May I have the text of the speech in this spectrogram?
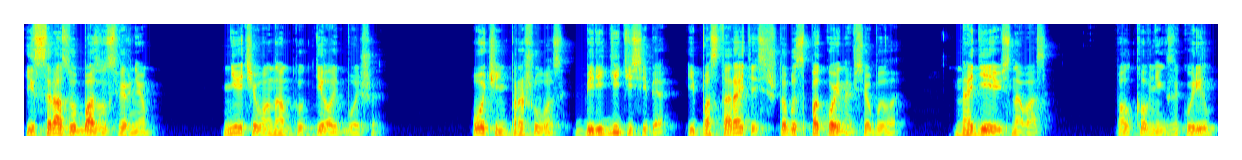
и сразу базу свернем. Нечего нам тут делать больше. Очень прошу вас, берегите себя и постарайтесь, чтобы спокойно все было. Надеюсь на вас. Полковник закурил,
